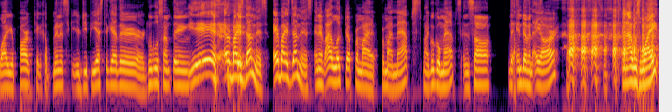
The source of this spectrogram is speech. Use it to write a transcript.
while you're parked. Take a couple minutes to get your GPS together or Google something. yeah. Everybody's done this. Everybody's done this. And if I looked up from my from my maps, my Google Maps, and saw the end of an AR, and I was white,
